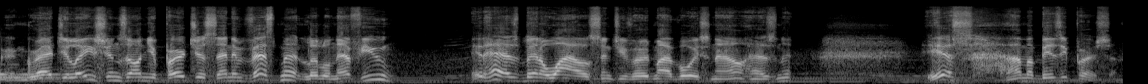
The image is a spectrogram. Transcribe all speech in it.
Congratulations on your purchase and investment, little nephew. It has been a while since you've heard my voice now, hasn't it? Yes, I'm a busy person.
